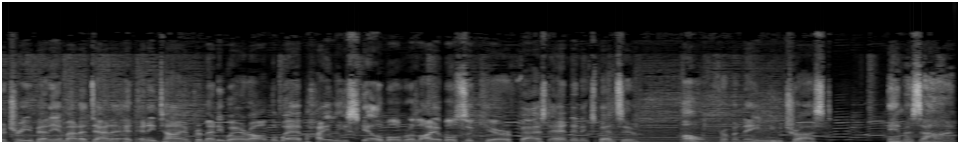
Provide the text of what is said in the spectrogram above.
Retrieve any amount of data at any time from anywhere on the web. Highly scalable, reliable, secure, fast, and inexpensive. All from a name you trust Amazon.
